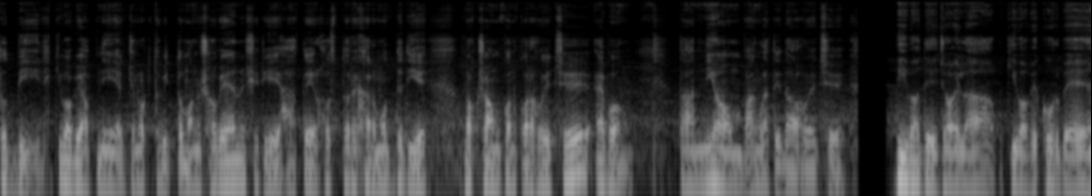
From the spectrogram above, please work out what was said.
তদবির। কীভাবে আপনি একজন অর্থবিত্ত মানুষ হবেন, সেটি হাতের হস্তরেখার মধ্যে দিয়ে নকশা অঙ্কন করা হয়েছে এবং তার নিয়ম বাংলাতে দেওয়া হয়েছে। বিবাদে জয়লাভ কীভাবে করবেন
